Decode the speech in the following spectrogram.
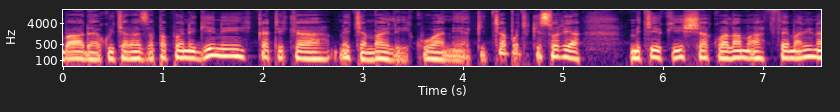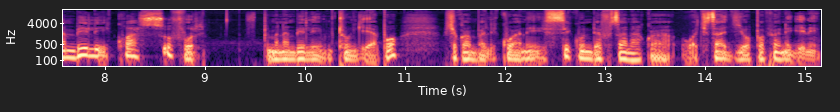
baada ya kuicharaza Papua Guinea katika mechi ambayo ilikuwa ni ya kichapo cha kihistoria, mechi hiyo ikiisha kwa alama themanini na mbili kwa sufuri themanini na mbili mtungi hapo sha kwamba ilikuwa ni siku ndefu sana kwa wachezaji wa Papua Nigini.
